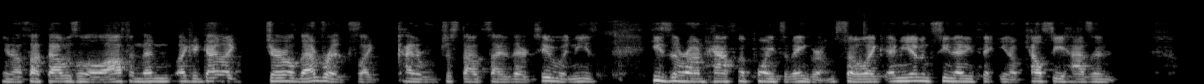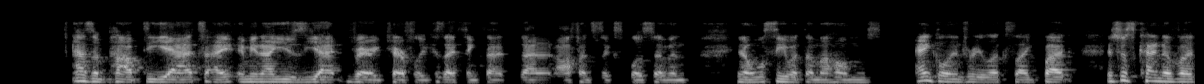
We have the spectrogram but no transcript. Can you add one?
you know thought that was a little off, and then like a guy like Gerald Everett's like kind of just outside of there too, and he's he's around half the points of Engram. So like I mean you haven't seen anything, you know, Kelce hasn't hasn't popped yet. I, I mean, I use yet very carefully because I think that that offense is explosive, and you know we'll see what the Mahomes ankle injury looks like. But it's just kind of a,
